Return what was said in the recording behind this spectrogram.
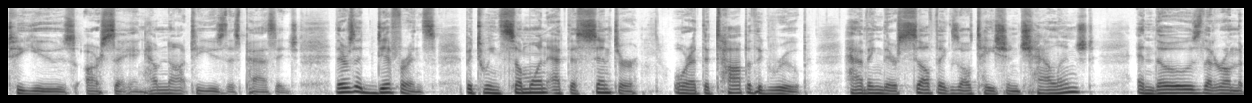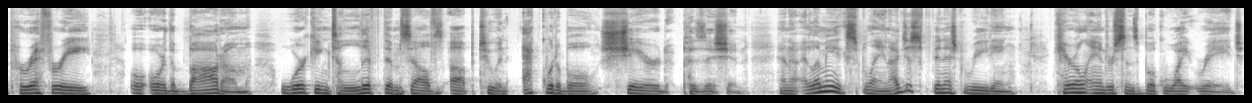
to use our saying, how not to use this passage. There's a difference between someone at the center or at the top of the group having their self exaltation challenged and those that are on the periphery or, or the bottom working to lift themselves up to an equitable shared position. And, uh, let me explain. I just finished reading Carol Anderson's book, White Rage.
